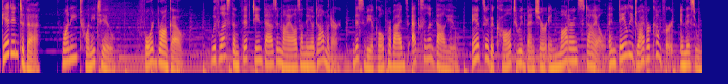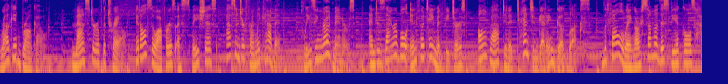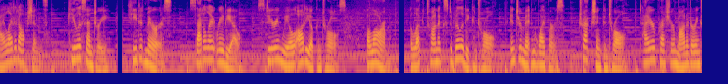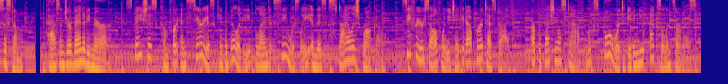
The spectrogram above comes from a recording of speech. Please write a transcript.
Get into the 2022 Ford Bronco. With less than 15,000 miles on the odometer, this vehicle provides excellent value. Answer the call to adventure in modern style and daily driver comfort in this rugged Bronco. Master of the trail, it also offers a spacious, passenger-friendly cabin, pleasing road manners, and desirable infotainment features, all wrapped in attention-getting good looks. The following are some of this vehicle's highlighted options keyless entry, heated mirrors, satellite radio, steering wheel audio controls, alarm, electronic stability control, intermittent wipers, traction control, tire pressure monitoring system, passenger vanity mirror. Spacious comfort and serious capability blend seamlessly in this stylish Bronco. See for yourself when you take it out for a test drive. Our professional staff looks forward to giving you excellent service.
